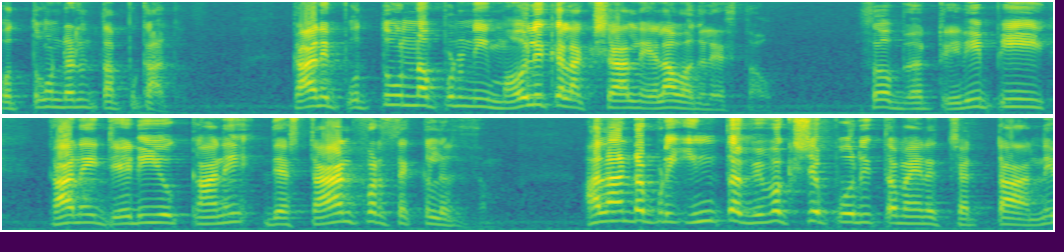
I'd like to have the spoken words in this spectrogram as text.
పొత్తు ఉండడం తప్పు కాదు. కానీ పొత్తు ఉన్నప్పుడు నీ మౌలిక లక్ష్యాలను ఎలా వదిలేస్తావు? సో టీడీపీ కానీ జేడీయూ కానీ దే స్టాండ్ ఫర్ సెక్యులరిజం. అలాంటప్పుడు ఇంత వివక్షపూరితమైన చట్టాన్ని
